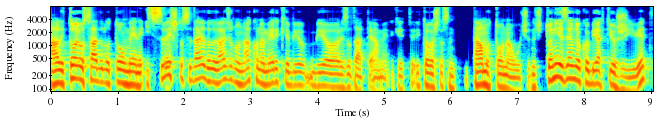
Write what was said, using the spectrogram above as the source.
ali to je usadilo to u mene i sve što se dalje događalo nakon Amerike je bio, bio rezultat te Amerike i toga što sam tamo to naučio. Znači, to nije zemlja u kojoj bi ja htio živjeti,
